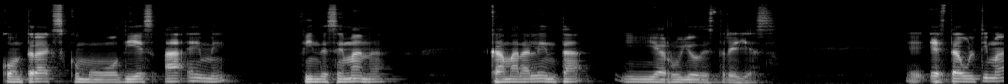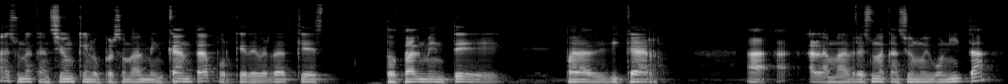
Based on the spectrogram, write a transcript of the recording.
con tracks como 10 AM, Fin de Semana, Cámara Lenta y Arrullo de Estrellas. Eh, esta última es una canción que en lo personal me encanta porque de verdad que es totalmente para dedicar a, a la madre. Es una canción muy bonita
